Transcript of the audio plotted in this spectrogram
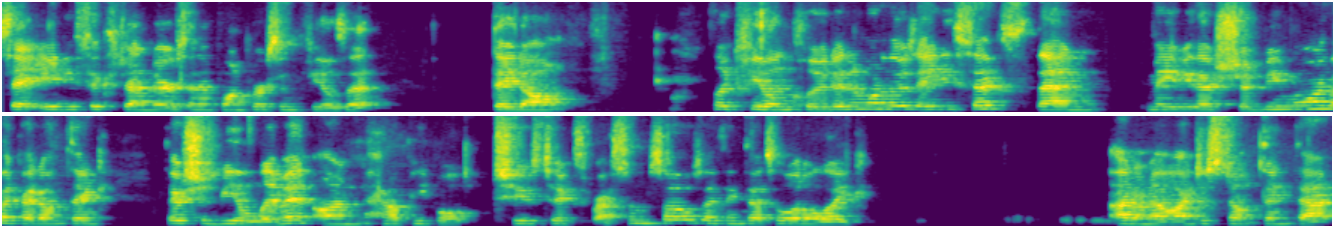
say, 86 genders, and if one person feels that they don't like feel included in one of those 86, then maybe there should be more. Like, I don't think there should be a limit on how people choose to express themselves. I think that's a little like, I don't know, I just don't think that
